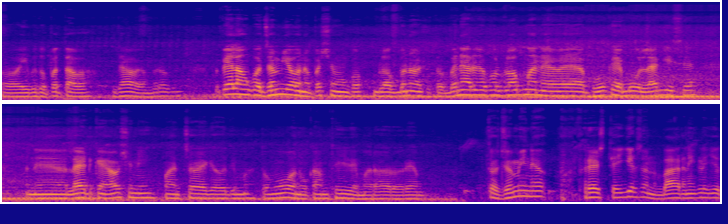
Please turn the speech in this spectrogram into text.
એ બધું પતાવવા જાવ એમ, બરોબર? તો પહેલાં હું કહું, જમી આવું ને પછી હું કહું, બ્લોગ બનાવશું. તો બનાવજો ફૂલ બ્લોગમાં ને હવે ભૂખે બહુ લાગી છે અને લાઇટ કંઈ આવશે નહીં, પાંચ છ વાગ્યા સુધીમાં. તો મોવાનું કામ થઈ જાય મારા હારો રેમ. તો જમીને ફ્રેશ થઈ ગયો છે ને, બહાર નીકળી ગયો.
